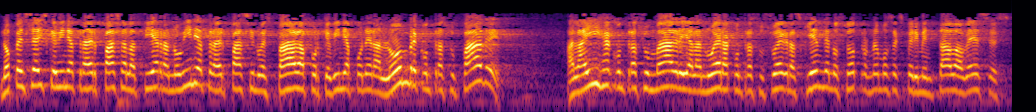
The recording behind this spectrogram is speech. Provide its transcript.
No penséis que vine a traer paz a la tierra, no vine a traer paz sino espada, porque vine a poner al hombre contra su padre, a la hija contra su madre y a la nuera contra sus suegras. ¿Quién de nosotros no hemos experimentado a veces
